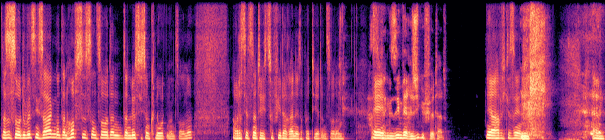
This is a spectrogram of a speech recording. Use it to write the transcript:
Das ist so, du willst nicht sagen und dann hoffst es und so, dann, dann löst sich so ein Knoten und so. Ne? Aber das ist jetzt natürlich zu viel da rein interpretiert und so. Ne? Hast Ey. du denn gesehen, wer Regie geführt hat? Ja, habe ich gesehen. ähm,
